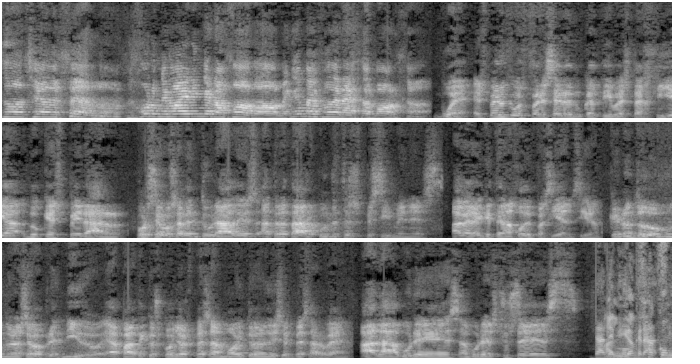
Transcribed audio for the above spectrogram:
toda chea de ferros. Seguro que non hai ninguén afado, foda, home, que vai foder a esa morga? Bué, espero que vos parecera educativa esta guía do que esperar por se vos aventurades a tratar cun destes especímenes. A ver, hai que ter algo de paciencia, que non todo o mundo nasceu aprendido, e a parte que os collos pesan moito e non deixen pesar ben. Ala, abures, abures, chuses! la democracia, con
